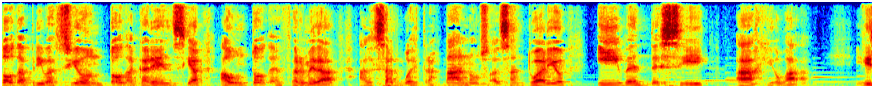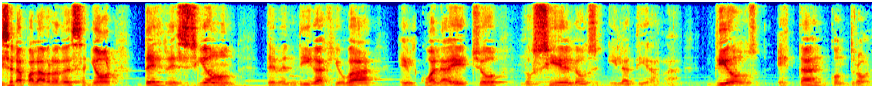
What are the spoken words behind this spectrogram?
toda privación, toda carencia, aún toda enfermedad. Alzad vuestras manos al santuario y bendecid a Jehová. Y dice la palabra del Señor, desde Sión te bendiga Jehová, el cual ha hecho los cielos y la tierra. Dios está en control.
